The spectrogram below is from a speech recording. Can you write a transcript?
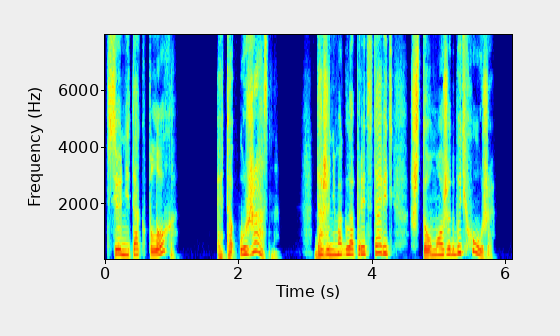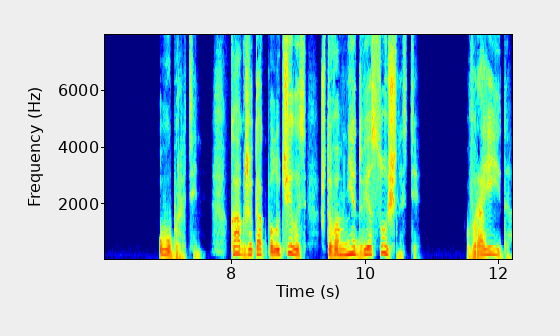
Все не так плохо? Это ужасно. Даже не могла представить, что может быть хуже. Оборотень. Как же так получилось, что во мне две сущности? Враида.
